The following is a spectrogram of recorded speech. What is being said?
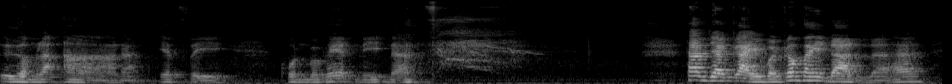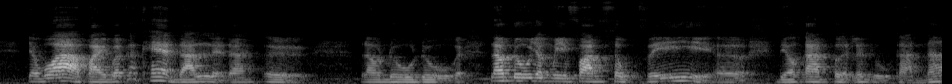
เอื่อมละอานะ FC คนประเภทนี้นะทำยังไงมันก็ไม่ดันนะฮะจะว่าไปมันก็แค่ดันเลยนะเออ เราดูดูกันเราดูยังมีความสุขสิเออ เดี๋ยวการเปิดฤดูกาลหน้า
